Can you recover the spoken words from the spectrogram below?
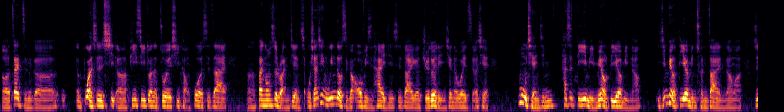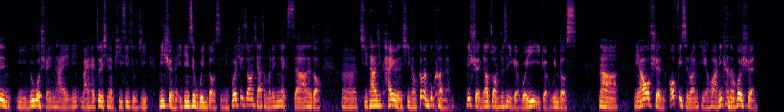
呃，在整个呃不管是系呃 PC 端的作业系统，或者是在嗯、办公室软件，我相信 Windows 跟 Office 它已经是在一个绝对领先的位置，而且目前已经它是第一名，没有第二名啊，已经没有第二名存在了，你知道吗？就是你如果选一台，你买一台最新的 PC 主机，你选的一定是 Windows，你不会去装其他什么 Linux 啊那种，呃，其他开源的系统根本不可能，你选要装就是一个唯一一个 Windows。那你要选 Office 软体的话，你可能会选。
